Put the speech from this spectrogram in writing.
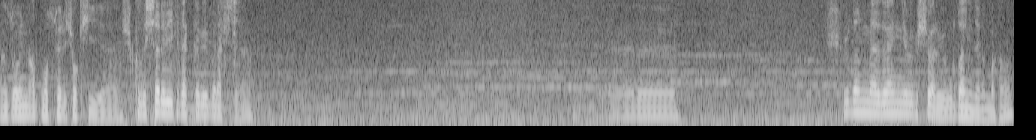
Yalnız oyunun atmosferi çok iyi ya. Şu kılıçları bir iki dakika bir bırak ya. Şuradan merdiven gibi bir şey var. Bir buradan gidelim bakalım.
